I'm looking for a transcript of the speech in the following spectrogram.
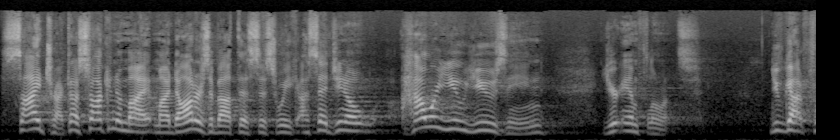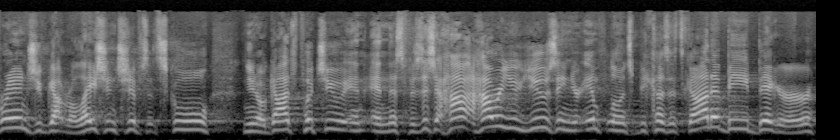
sidetracked. I was talking to my, my daughters about this this week. I said, you know, how are you using your influence? You've got friends, you've got relationships at school. You know, God's put you in, in this position. How, how are you using your influence? Because it's got to be bigger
